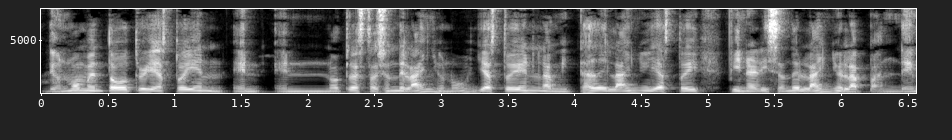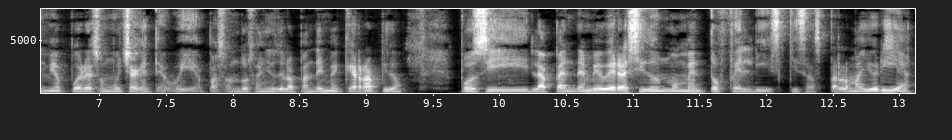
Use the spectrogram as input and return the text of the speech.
de un momento a otro ya estoy en, en, en, otra estación del año, ¿no? Ya estoy en la mitad del año, ya estoy finalizando el año, la pandemia, por eso mucha gente, oye, ya pasaron dos años de la pandemia, qué rápido. Pues si la pandemia hubiera sido un momento feliz, quizás para la mayoría,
